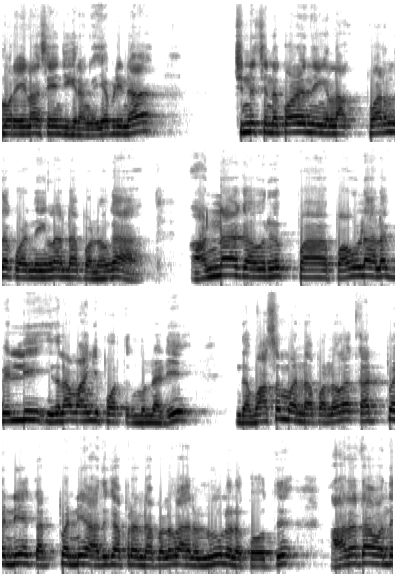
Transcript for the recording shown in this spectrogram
முறையெல்லாம் செஞ்சுக்கிறாங்க. எப்படின்னா சின்ன சின்ன குழந்தைங்கள்லாம் பிறந்த குழந்தைங்கள்லாம் என்ன பண்ணுவாங்க அண்ணா கவுரு ப பவுனால வெள்ளி இதெல்லாம் வாங்கி போகிறதுக்கு முன்னாடி இந்த வசம்பை என்ன பண்ணுவாங்க கட் பண்ணி கட் பண்ணி அதுக்கப்புறம் என்ன பண்ணுவாங்க அதில் நூலில் கோர்த்து அதை தான் வந்து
